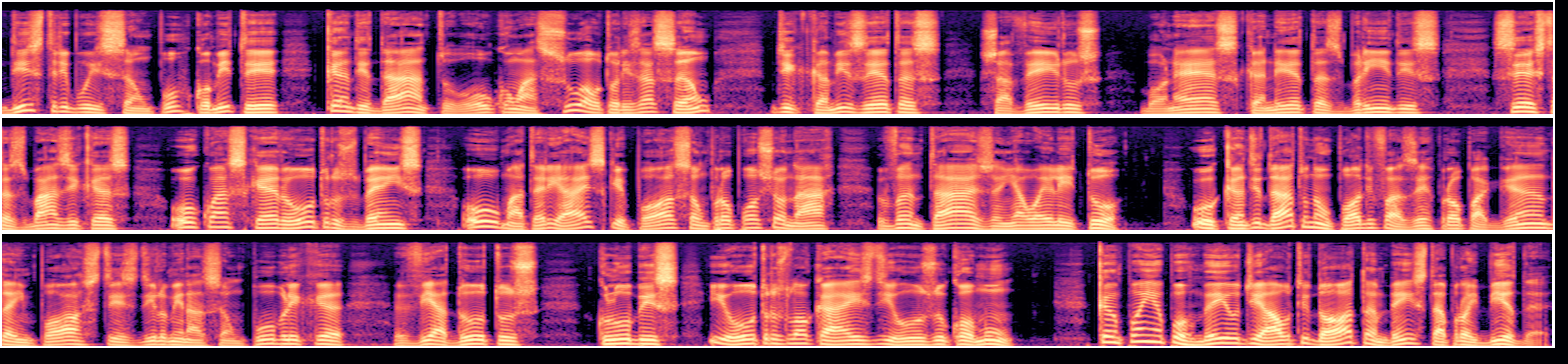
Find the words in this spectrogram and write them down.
distribuição por comitê, candidato ou com a sua autorização de camisetas, chaveiros, bonés, canetas, brindes, cestas básicas ou quaisquer outros bens ou materiais que possam proporcionar vantagem ao eleitor. O candidato não pode fazer propaganda em postes de iluminação pública, viadutos, clubes e outros locais de uso comum. Campanha por meio de outdoor também está proibida.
